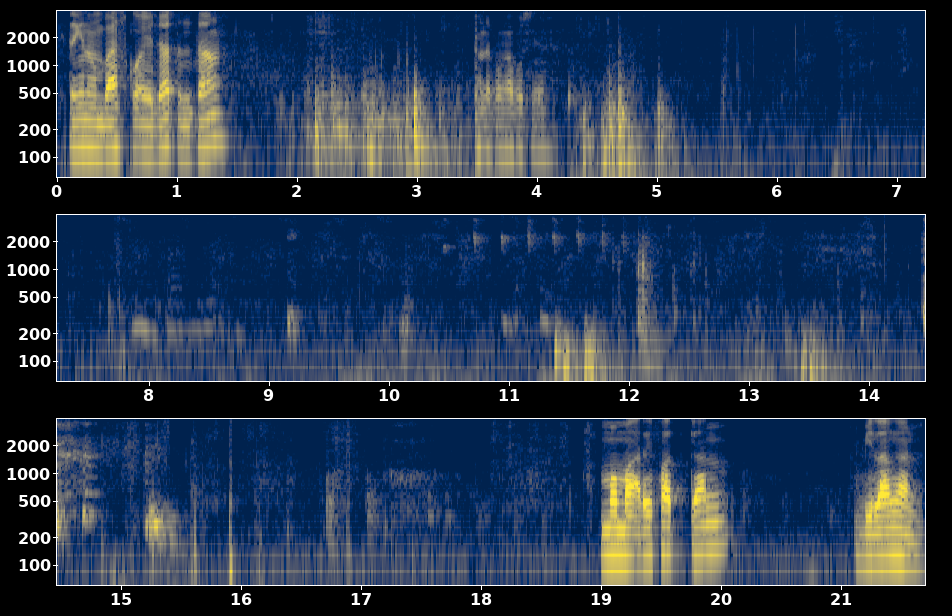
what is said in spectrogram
Kita ingin membahas kaidah tentang mana penghapusnya? Memakrifatkan bilangan.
